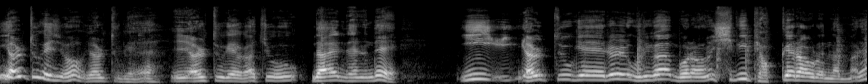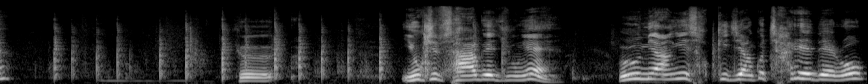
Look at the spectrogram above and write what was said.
12개죠. 12개. 이 12개가 쭉 나야 되는데 이 12개를 우리가 뭐라고 하면 12벽괴라고 그런단 말이야. 그 64개 중에 음양이 섞이지 않고 차례대로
